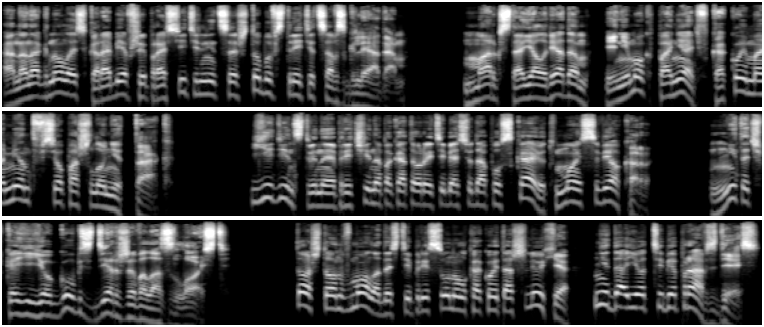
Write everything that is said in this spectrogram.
Она нагнулась к оробевшей просительнице, чтобы встретиться взглядом. Марк стоял рядом и не мог понять, в какой момент все пошло не так. «Единственная причина, по которой тебя сюда пускают, мой свекор». Ниточка ее губ сдерживала злость. То, что он в молодости присунул какой-то шлюхе, не дает тебе прав здесь.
